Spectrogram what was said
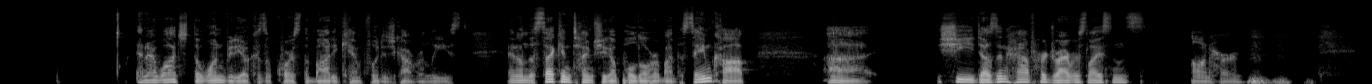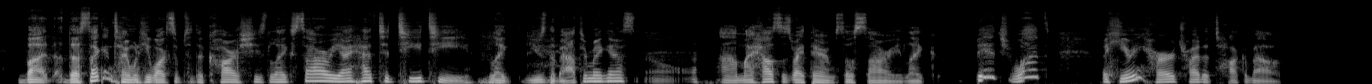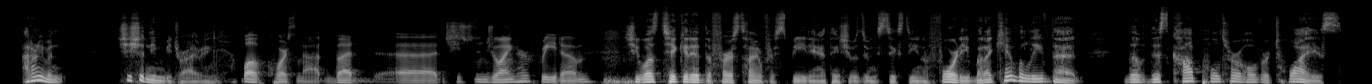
And I watched the one video because, of course, the body cam footage got released. And on the second time she got pulled over by the same cop, uh, she doesn't have her driver's license on her. But the second time when he walks up to the car, she's like, "Sorry, I had to TT, like use the bathroom, I guess. Uh, my house is right there. I'm so sorry." Like, bitch, what? But hearing her try to talk about, I don't even. She shouldn't even be driving. Well, of course not, but uh, she's enjoying her freedom. She was ticketed the first time for speeding. I think she was doing 60 and a 40, but I can't believe that the this cop pulled her over twice.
